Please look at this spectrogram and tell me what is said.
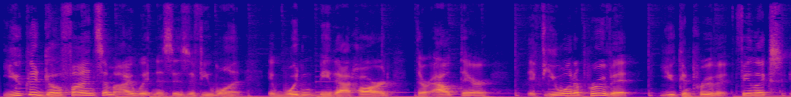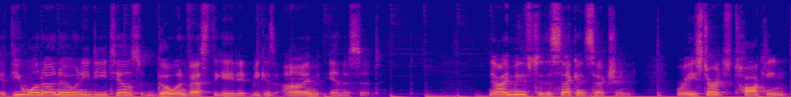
You could go find some eyewitnesses if you want. It wouldn't be that hard. They're out there. If you want to prove it, you can prove it. Felix, if you want to know any details, go investigate it because I'm innocent. Now he moves to the second section where he starts talking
